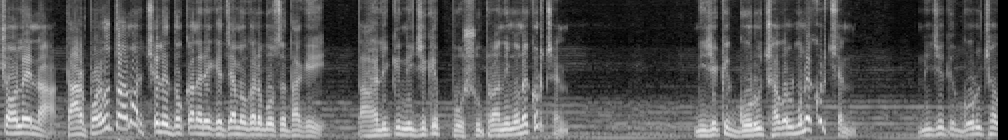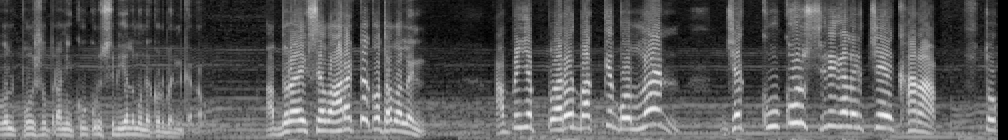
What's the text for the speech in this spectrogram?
চলে না, তারপরেও তো আমার ছেলে দোকানে রেখেছে, আমি ওখানে বসে থাকি। তাহলে কি নিজেকে পশু প্রাণী মনে করছেন? নিজেকে গরু ছাগল মনে করছেন? নিজেকে গরু, ছাগল, পশু, প্রাণী, কুকুর, সিরিয়াল মনে করবেন কেন? আব্দুল রাহিক সাহেব আর একটা কথা বলেন। আপনি যে পরের বাক্যে বললেন যে কুকুর শ্রীগালের চেয়ে খারাপ, তো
